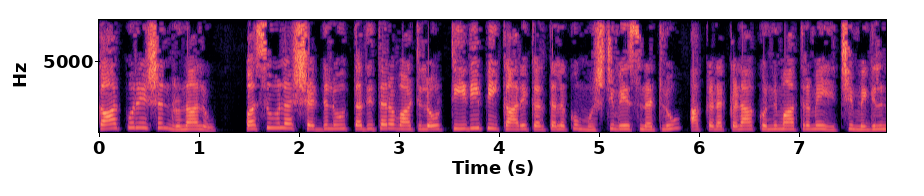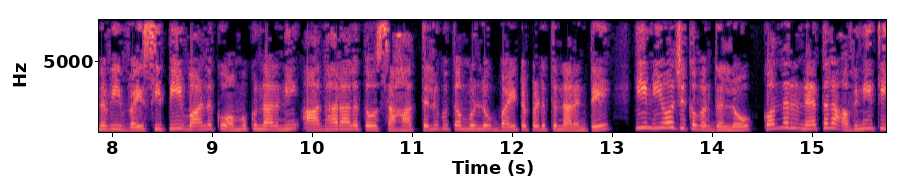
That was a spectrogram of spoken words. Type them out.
కార్పొరేషన్ రుణాలు పశువుల షెడ్డులు తదితర వాటిలో టీడీపీ కార్యకర్తలకు ముష్టివేసినట్లు అక్కడక్కడా కొన్ని మాత్రమే ఇచ్చి మిగిలినవి వైసీపీ వాళ్ళకు అమ్ముకున్నారని ఆధారాలతో సహా తెలుగు తమ్ముళ్ళు బయటపెడుతున్నారంటే ఈ నియోజకవర్గంలో కొందరు నేతల అవినీతి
